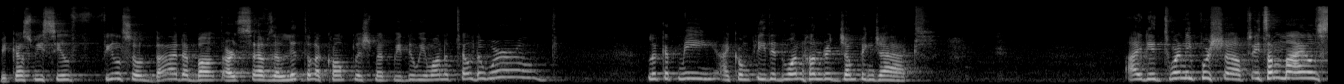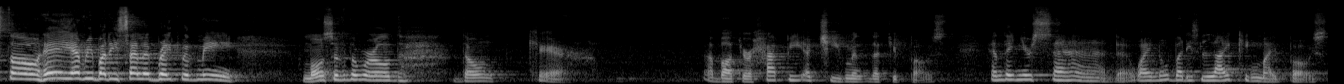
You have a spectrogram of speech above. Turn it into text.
Because we still feel so bad about ourselves, a little accomplishment we do, we want to tell the world. Look at me, I completed 100 jumping jacks. I did 20 push ups. It's a milestone. Hey, everybody celebrate with me. Most of the world don't care about your happy achievement that you post. And then you're sad. Why nobody's liking my post?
